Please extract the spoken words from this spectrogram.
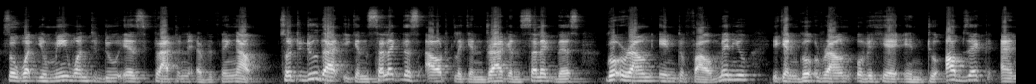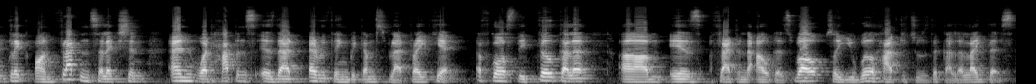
So what you may want to do is flatten everything out. So to do that, you can select this out, click and drag and select this, go around into file menu. You can go around over here into object and click on flatten selection. And what happens is that everything becomes flat right here. Of course, the fill color um, is flattened out as well. So you will have to choose the color like this.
